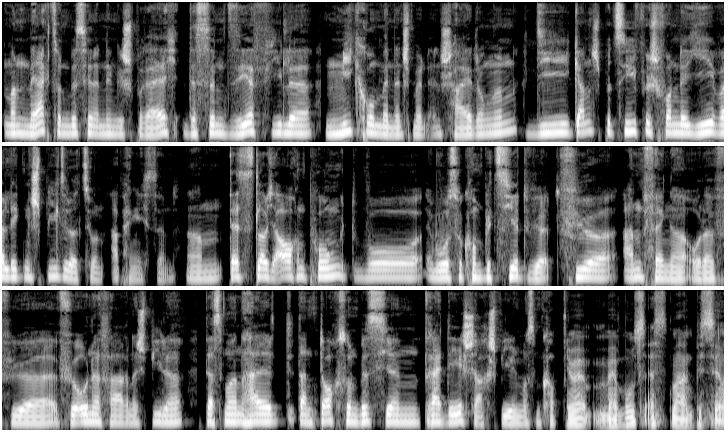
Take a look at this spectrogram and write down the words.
man merkt so ein bisschen in dem Gespräch, das sind sehr viele Mikromanagement-Entscheidungen, die ganz spezifisch von der jeweiligen Spielsituation abhängig sind. Ähm, das ist, glaube ich, auch ein Punkt, wo, wo es so kompliziert wird für Anfänger oder für, für unerfahrene Spieler, dass man halt dann doch so ein bisschen 3D-Schach spielen muss im Kopf. Ja, man, man muss erst mal ein bisschen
